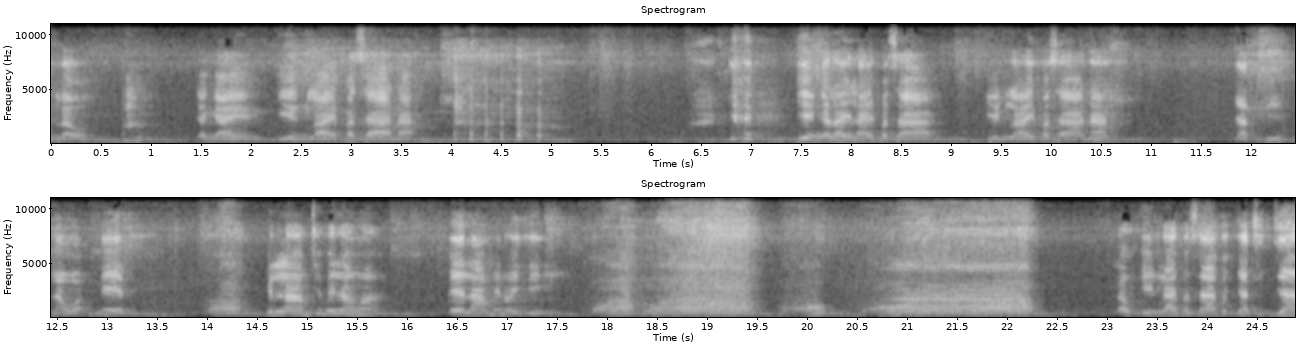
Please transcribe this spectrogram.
ตรเรา ยังไงเก่งหลายภาษาน่ะ เก่งอะไรหลายภาษา เก่งหลายภาษานะ จัดสิเราอะเนตร เป็นล่ามใช่ไหมเราอะแปลล่ามให้หน่อยสิเราเก่งหลายภาษาก็จัดสิจ้า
